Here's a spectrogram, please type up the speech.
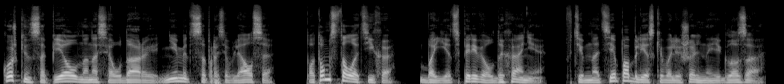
Кошкин сопел, нанося удары, немец сопротивлялся. Потом стало тихо. Боец перевел дыхание. В темноте поблескивали шальные глаза.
